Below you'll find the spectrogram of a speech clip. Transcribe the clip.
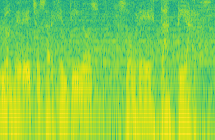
los derechos argentinos sobre estas tierras.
